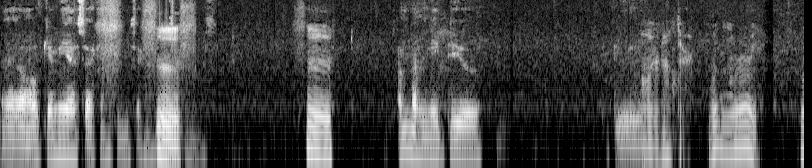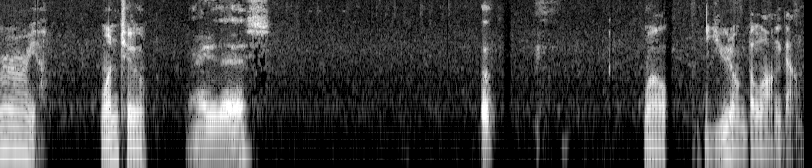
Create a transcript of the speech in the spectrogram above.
Oh, give me a second. Give me a second. Hmm. Hmm. I'm gonna need you to do. Oh, you're not there. Where are you? Where are you? One, two. I do this. Oh, Well, you don't belong down.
